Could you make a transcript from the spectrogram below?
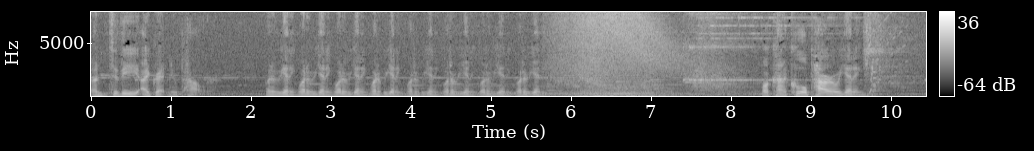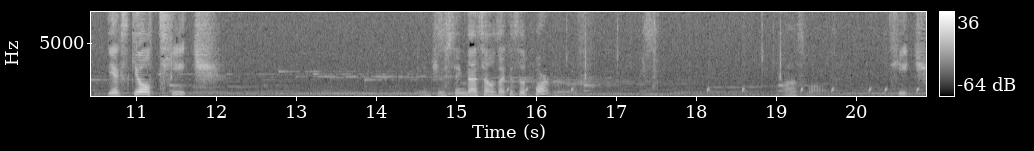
Unto thee I grant new power. What are we getting? What are we getting? What are we getting? What are we getting? What are we getting? What are we getting? What are we getting? What are we getting? What kind of cool power are we getting? EX skill teach. Interesting. That sounds like a support move. Osvald. Teach.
